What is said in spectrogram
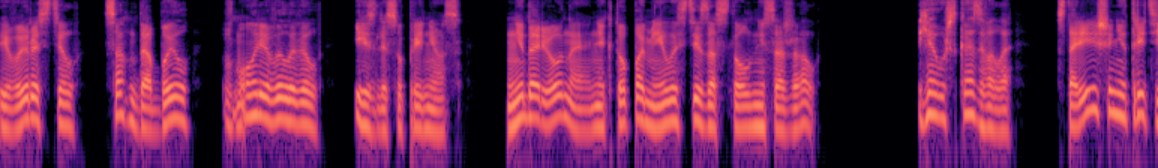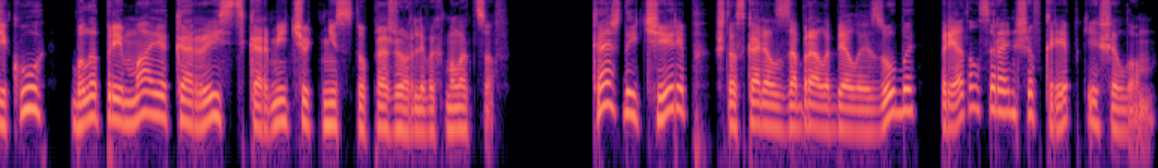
и вырастил, сам добыл, в море выловил, из лесу принес. Недаренное никто по милости за стол не сажал. Я уж сказывала, старейшине Третьяку — была прямая корысть кормить чуть не сто прожорливых молодцов. Каждый череп, что скалил забрало белые зубы, прятался раньше в крепкий шелом.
